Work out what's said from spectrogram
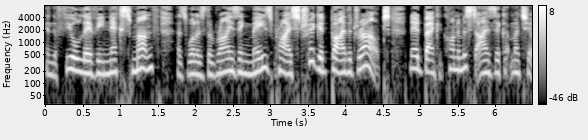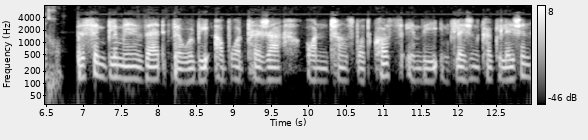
in the fuel levy next month, as well as the rising maize price triggered by the drought. Nedbank economist Isaac Matshego. This simply means that there will be upward pressure on transport costs in the inflation calculation,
